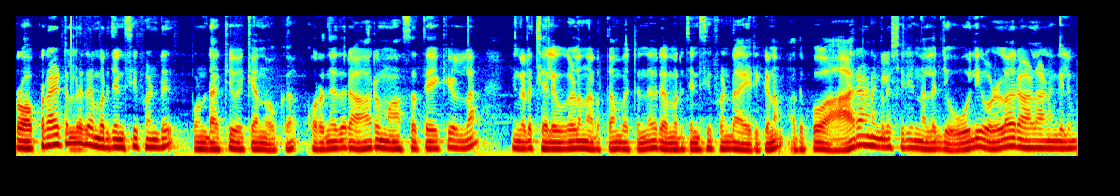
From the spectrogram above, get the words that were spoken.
പ്രോപ്പറായിട്ടുള്ള ഒരു എമർജൻസി ഫണ്ട് ഉണ്ടാക്കി വെക്കാൻ നോക്കുക. കുറഞ്ഞത് ഒരു ആറ് മാസത്തേക്കുള്ള നിങ്ങളുടെ ചിലവുകൾ നടത്താൻ പറ്റുന്ന ഒരു എമർജൻസി ഫണ്ട് ആയിരിക്കണം. അതിപ്പോൾ ആരാണെങ്കിലും ശരി നല്ല ജോലി ഉള്ള ഒരാളാണെങ്കിലും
